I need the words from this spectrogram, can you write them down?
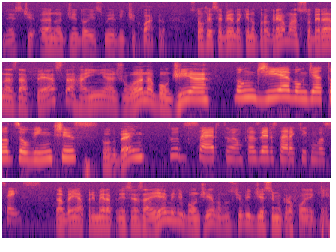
neste ano de 2024. Estou recebendo aqui no programa as soberanas da festa, Rainha Joana, bom dia. Bom dia, bom dia a todos os ouvintes. Tudo bem? Tudo certo, é um prazer estar aqui com vocês. Também a primeira princesa Emily, bom dia. Vamos dividir esse microfone aqui.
